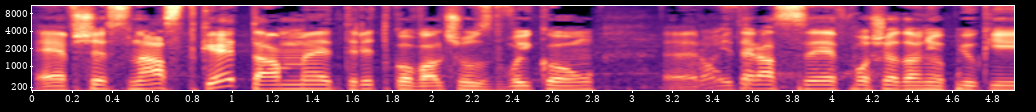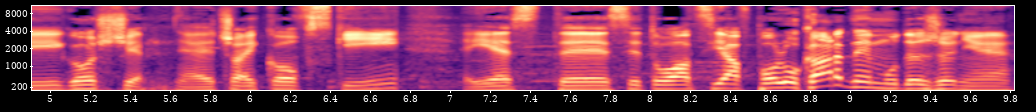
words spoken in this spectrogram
e, w szesnastkę. Tam e, Trytko walczył z dwójką. No i teraz w posiadaniu piłki goście. Czajkowski. Jest sytuacja w polu karnym. Uderzenie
